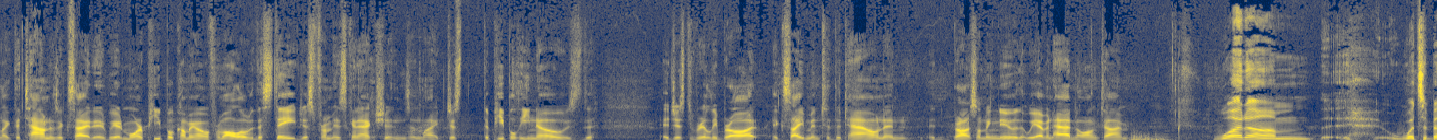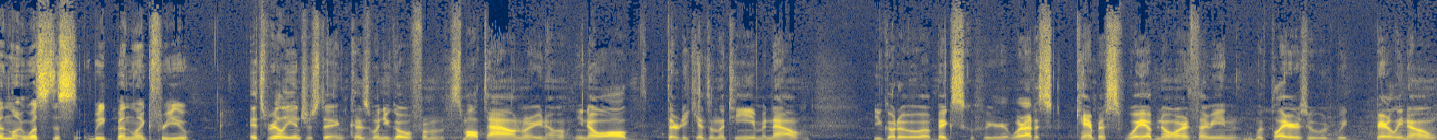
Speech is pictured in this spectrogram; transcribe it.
Like the town was excited. We had more people coming over from all over the state just from his connections and like just the people he knows. The, it just really brought excitement to the town and it brought something new that we haven't had in a long time. What um, what's it been like? What's this week been like for you? It's really interesting because when you go from a small town where you know you know all 30 kids on the team, and now you go to a big school. We're at a campus way up north. I mean, with players who we barely know.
